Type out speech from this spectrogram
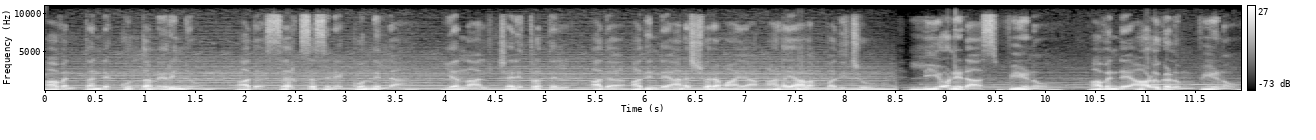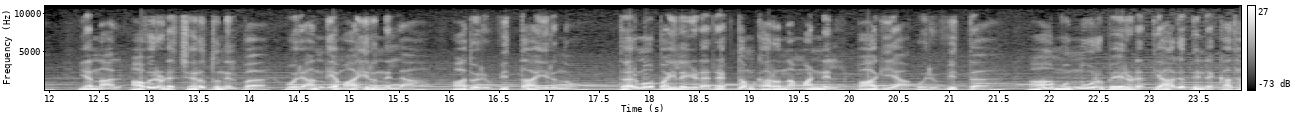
അവൻ തന്റെ കുന്തമെറിഞ്ഞു അത് സെർക്സസിനെ കൊന്നില്ല. എന്നാൽ ചരിത്രത്തിൽ അത് അതിന്റെ അനശ്വരമായ അടയാളം പതിച്ചു. ലിയോണിഡാസ് വീണു. അവന്റെ ആളുകളും വീണു. എന്നാൽ അവരുടെ ചെറുത്തുനിൽപ്പ് ഒരു അന്ത്യമായിരുന്നില്ല അതൊരു വിത്തായിരുന്നു. തെർമോപൈലയുടെ രക്തം കറന്ന മണ്ണിൽ പാകിയ ഒരു വിത്ത്. ആ മുന്നൂറ് പേരുടെ ത്യാഗത്തിന്റെ കഥ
